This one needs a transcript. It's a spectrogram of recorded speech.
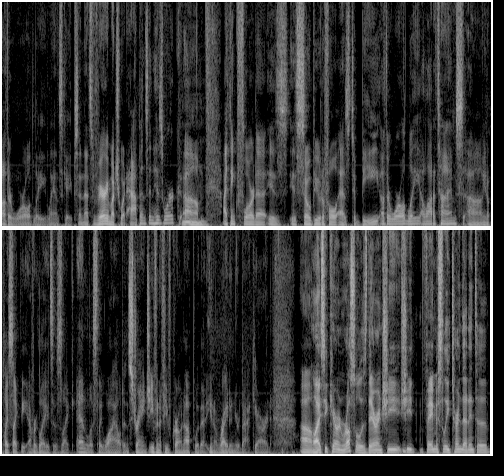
otherworldly landscapes and that's very much what happens in his work. Um, i think florida is is so beautiful as to be otherworldly a lot of times. Uh, you know a place like the everglades is like endlessly wild and strange even if you've grown up with it you know right in your backyard. Oh, I see. Karen Russell is there, and she she famously turned that into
